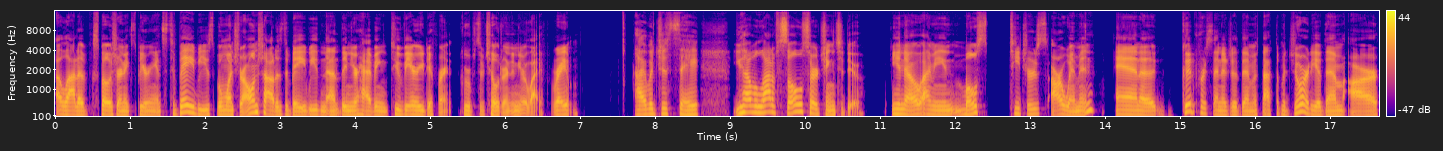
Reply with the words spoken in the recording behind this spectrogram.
a lot of exposure and experience to babies. But once your own child is a baby, then you're having two very different groups of children in your life, right? I would just say you have a lot of soul searching to do. You know, I mean, most teachers are women, and a good percentage of them, if not the majority of them, are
